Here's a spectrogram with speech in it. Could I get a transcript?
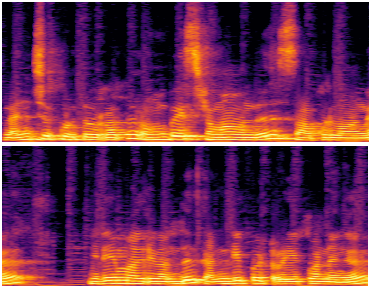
லஞ்சு கொடுத்து விட்றப்ப ரொம்ப இஷ்டமாக வந்து சாப்பிடுவாங்க. இதே மாதிரி வந்து கண்டிப்பாக ட்ரை பண்ணுங்கள்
